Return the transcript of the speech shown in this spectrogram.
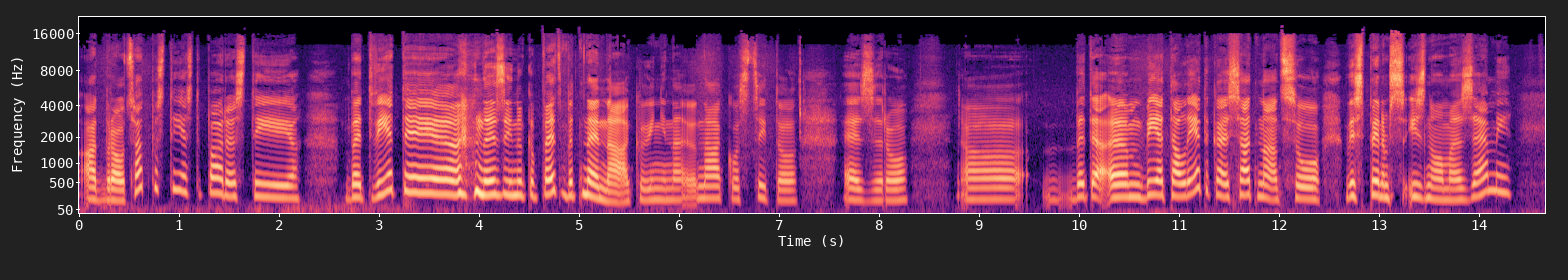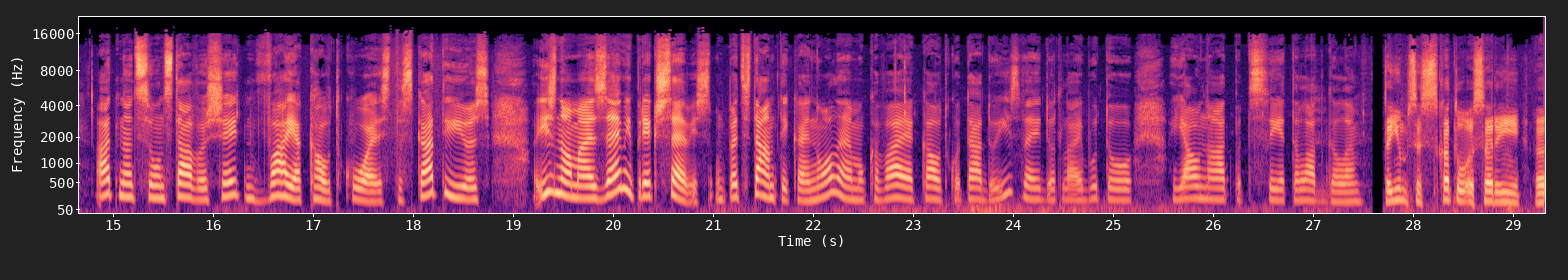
atbrauc atpusties parasti, bet vietējie, nezinu kāpēc, bet nenāk, viņi nāk uz citu ezeru. Uh, bet um, bija tā lieta, ka es atnācu vispirms iznomēt zemi, uh, atnācu un stāvoju šeit, un vajag kaut ko. Es skatījos, iznomāju zemi priekš sevis, un pēc tam tikai nolēmu, ka vajag kaut ko tādu izveidot, lai būtu jauna atpūtas vieta Latgalē. Te jums es skatos arī e,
